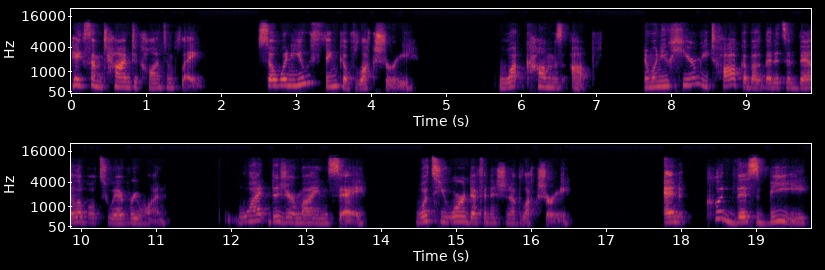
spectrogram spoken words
take some time to contemplate. So, when you think of luxury, what comes up? And when you hear me talk about that it's available to everyone, what does your mind say? What's your definition of luxury? And could this be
